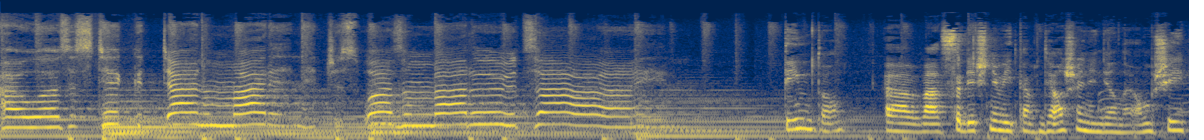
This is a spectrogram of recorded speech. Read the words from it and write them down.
I was a stick of dynamite and it just was a matter of time Týmto vás srdečne vítam v ďalšej nedelnej omši.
